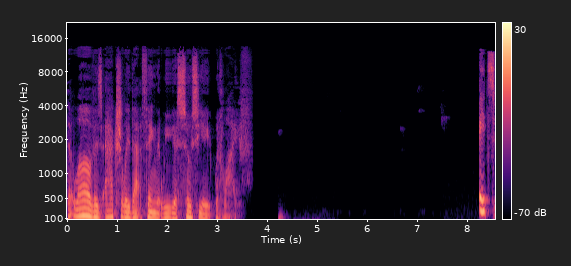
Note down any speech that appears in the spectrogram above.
That love is actually that thing that we associate with life. It's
